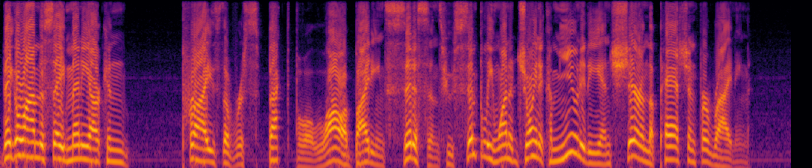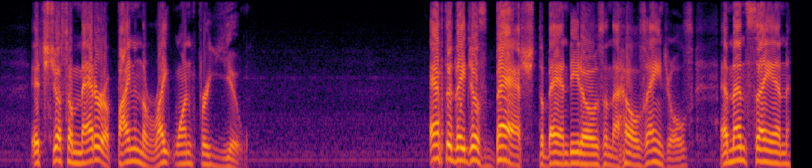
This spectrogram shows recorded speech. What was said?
They go on to say many are comprised of respectable, law abiding citizens who simply want to join a community and share in the passion for riding. It's just a matter of finding the right one for you. After they just bashed the Bandidos and the Hells Angels, and then saying,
